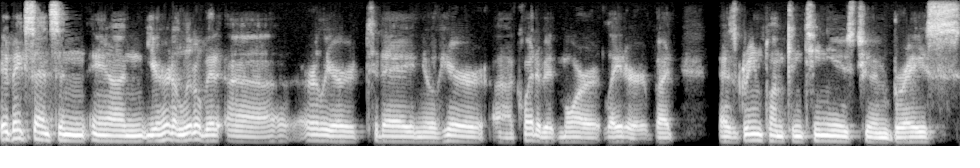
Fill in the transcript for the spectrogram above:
It makes sense, and and you heard a little bit uh, earlier today, and you'll hear uh, quite a bit more later. But as Greenplum continues to embrace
